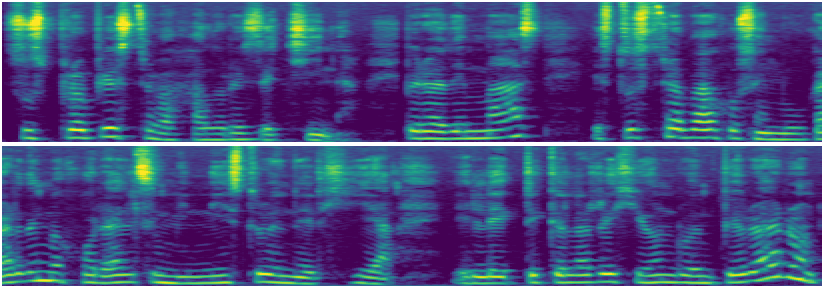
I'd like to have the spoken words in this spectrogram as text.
sus propios trabajadores de China. Pero además, estos trabajos, en lugar de mejorar el suministro de energía eléctrica a la región, lo empeoraron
